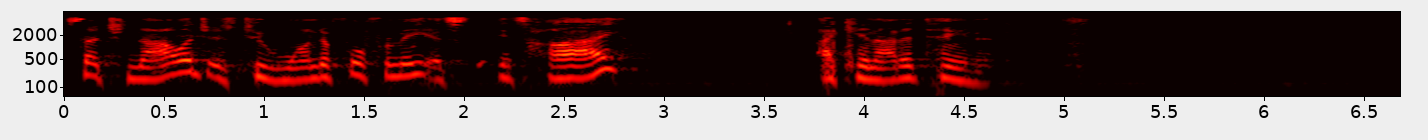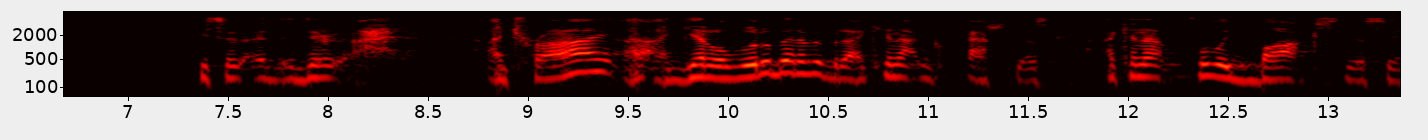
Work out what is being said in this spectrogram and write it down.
Such knowledge is too wonderful for me. It's, it's high. I cannot attain it. He said, there, I try, I get a little bit of it, but I cannot grasp this. I cannot fully box this in.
